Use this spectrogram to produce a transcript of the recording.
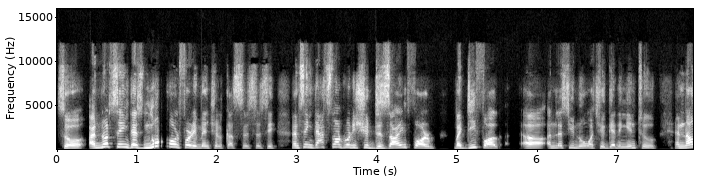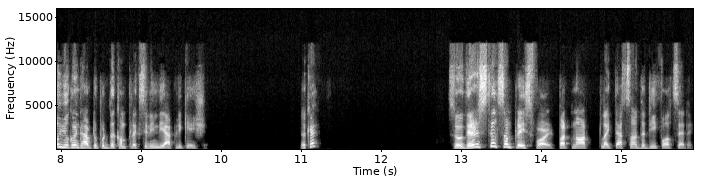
So I'm not saying there's no role for eventual consistency. I'm saying that's not what you should design for by default uh, unless you know what you're getting into. And now you're going to have to put the complexity in the application. Okay? So there is still some place for it, but not like that's not the default setting.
